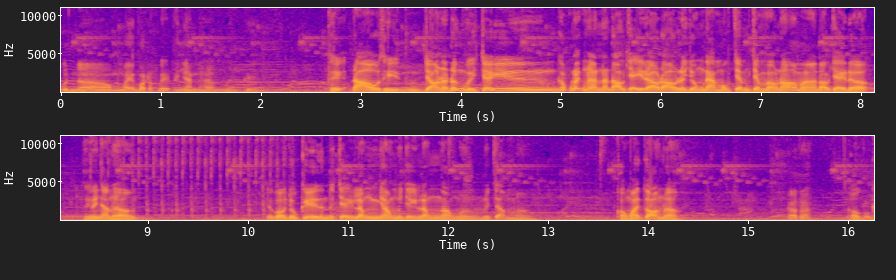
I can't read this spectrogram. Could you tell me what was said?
quýnh ờ, mấy boss đặc biệt nó nhanh hơn mấy kia thì đâu thì cho nó đứng vị trí góc lách này nó đâu chạy đâu đâu là dùng đam 100 trăm vào nó mà đâu chạy được thì nó nhanh hơn. Chứ còn chỗ kia thì nó chạy long nhong nó chạy long ngong nó, chậm hơn. Còn mấy con nữa? Hết rồi. Ok.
